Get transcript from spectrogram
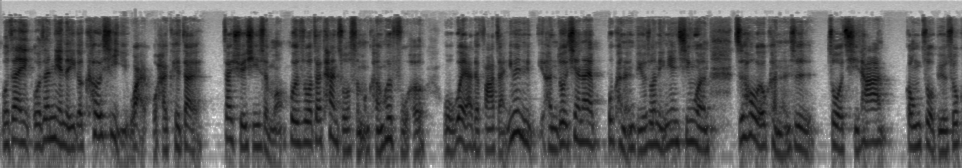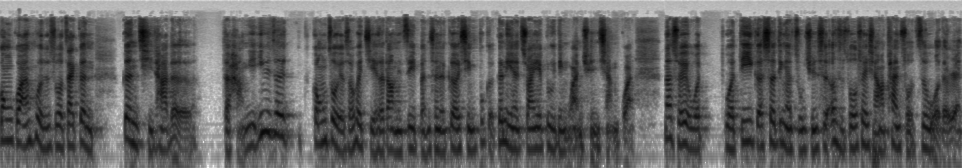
我在我在念的一个科系以外，我还可以在在学习什么，或者说在探索什么可能会符合我未来的发展。因为你很多现在不可能，比如说你念新闻之后，有可能是做其他工作，比如说公关，或者说在更更其他的的行业。因为这工作有时候会结合到你自己本身的个性，不可跟你的专业不一定完全相关。那所以我我第一个设定的族群是二十多岁想要探索自我的人。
